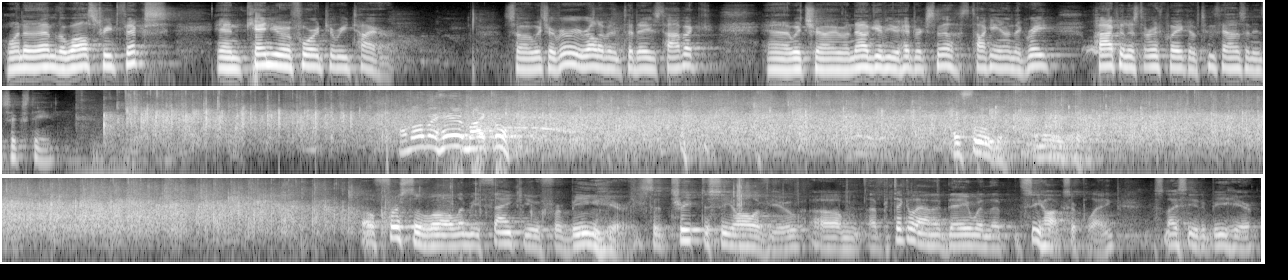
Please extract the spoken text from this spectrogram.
One of them, The Wall Street Fix, and Can You Afford to Retire? So, which are very relevant to today's topic, uh, which I will now give you Hedrick Smith talking on the great populist earthquake of 2016. I'm over here, Michael. I fooled you. Well, first of all, let me thank you for being here. It's a treat to see all of you, um, uh, particularly on a day when the Seahawks are playing. It's nice of you to be here.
